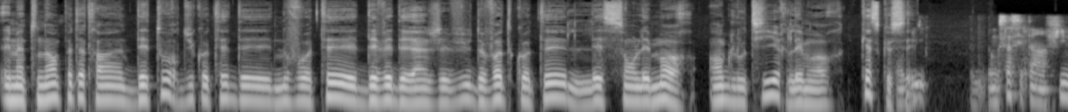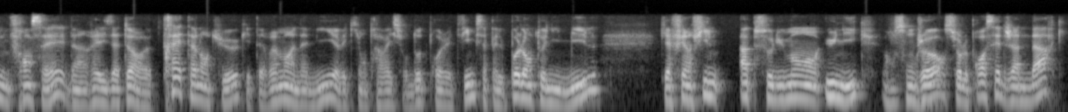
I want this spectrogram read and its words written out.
Et maintenant, peut-être un détour du côté des nouveautés DVD. Hein. J'ai vu de votre côté Laissons les morts engloutir les morts. Qu'est-ce que c'est? Donc ça, c'est un film français d'un réalisateur très talentueux, qui était vraiment un ami, avec qui on travaille sur d'autres projets de films, qui s'appelle Paul-Anthony Mille, qui a fait un film absolument unique en son genre sur le procès de Jeanne d'Arc,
